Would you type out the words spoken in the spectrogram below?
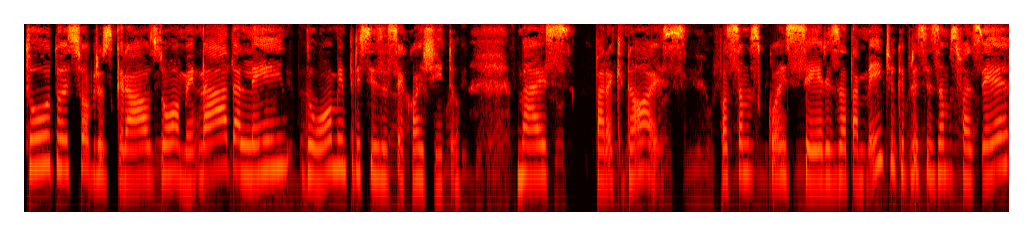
tudo é sobre os graus do homem. Nada além do homem precisa ser corrigido. Mas para que nós possamos conhecer exatamente o que precisamos fazer,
